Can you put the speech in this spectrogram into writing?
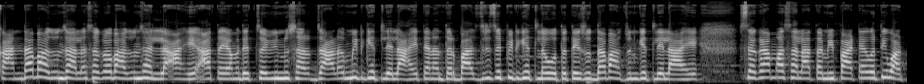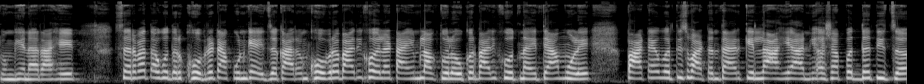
कांदा भाजून झाला सगळं भाजून झालेलं आहे. आता यामध्ये चवीनुसार जाडं मीठ घेतलेलं आहे. त्यानंतर बाजरीचं पीठ घेतलं होतं ते सुद्धा भाजून घेतलेलं आहे. सगळा मसाला आता मी पाट्यावरती वाटून घेणार आहे. सर्वात अगोदर खोबरं टाकून घ्यायचं कारण खोबरं बारीक व्हायला टाईम लागतो लवकर बारीक होत नाही. त्यामुळे पाट्यावरतीच वाटण तयार केलं आहे आणि अशा पद्धतीचं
